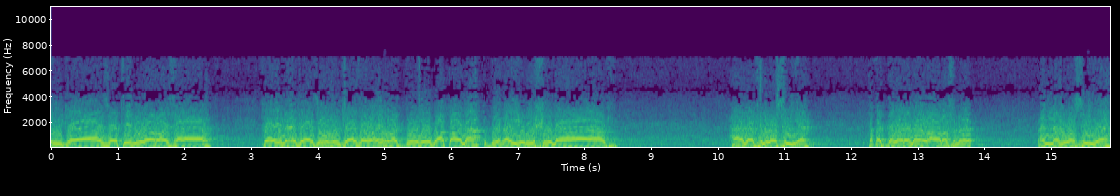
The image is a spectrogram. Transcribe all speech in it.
إجازة الورثة. فإن أجازوه جاز وإن ردوه بطل بغير خلاف. هذا في الوصية تقدم لنا وعرفنا أن الوصية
